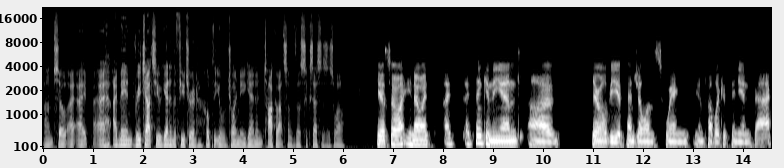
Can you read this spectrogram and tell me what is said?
Um, so I, I, I may reach out to you again in the future and hope that you'll join me again and talk about some of those successes as well. Yeah. So you know I I I think in the end. Uh, there will be a pendulum swing in public opinion back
